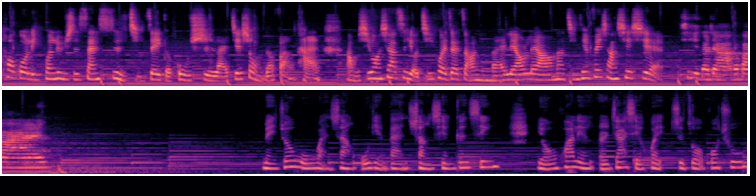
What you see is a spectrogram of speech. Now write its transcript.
透过离婚律师三四集这个故事来接受我们的访谈。那我们希望下次有机会再找你们来聊聊。那今天非常谢谢，谢谢大家，拜拜。每周五晚上五点半上线更新，由花莲儿家协会制作播出。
